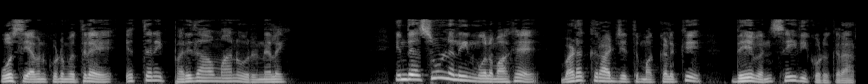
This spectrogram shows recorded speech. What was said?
ஓசி அவன் குடும்பத்திலே எத்தனை பரிதாபமான ஒரு நிலை. இந்த சூழ்நிலையின் மூலமாக வடக்கு ராஜ்யத்து மக்களுக்கு தேவன் செய்தி கொடுக்கிறார்.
